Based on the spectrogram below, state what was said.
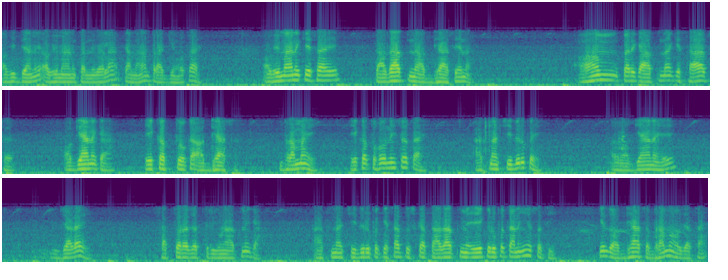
अविद्या में अभिमान करने वाला का नाम प्राज्ञ होता है। अभिमान कैसा है? तादात्म्य अध्यास है न अहम करके आत्मा के साथ अज्ञान का एकत्व का अध्यास। भ्रम है, एकत्व हो नहीं सकता है। आत्मा चिद रूप है और अज्ञान है, जड़ है। सत्वर त्रिगुणात्मिका। आत्मा चिद रूप के साथ उसका तादात्म्य एक रूपता नहीं हो सकती। किंतु अध्यास भ्रम हो जाता है।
